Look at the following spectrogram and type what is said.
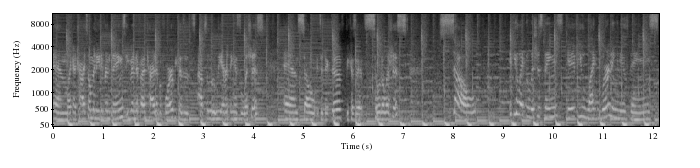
and, like, I try so many different things, even if I tried it before because it's absolutely everything is delicious and so it's addictive because it's so delicious. So, if you like delicious things, if you like learning new things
